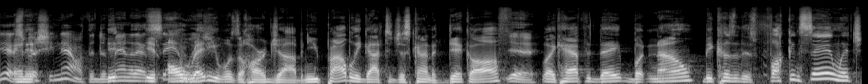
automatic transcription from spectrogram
Yeah, And it- especially now with the demand it, of that it sandwich. already was a hard job, and you probably got to just kind of dick off, Yeah. like half the day. But now, because of this fucking sandwich,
